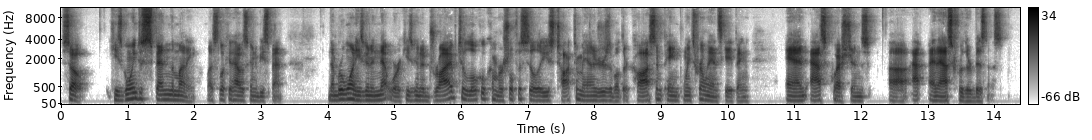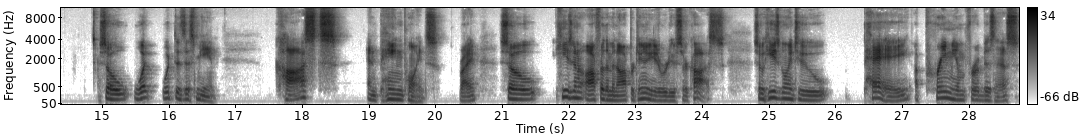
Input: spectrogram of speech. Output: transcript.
So he's going to spend the money. Let's look at how it's going to be spent. Number one, he's going to network. He's going to drive to local commercial facilities, talk to managers about their costs and pain points for landscaping, and ask questions uh, and ask for their business. So, what what does this mean? Costs and pain points, right? So he's going to offer them an opportunity to reduce their costs. So he's going to pay a premium for a business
